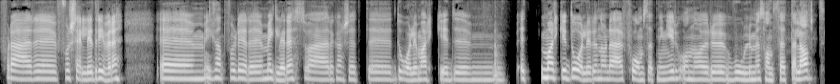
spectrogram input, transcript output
for det er eh, forskjellige drivere. Eh, sant? For dere meglere så er det kanskje et eh, dårlig marked eh, Et marked dårligere når det er få omsetninger, og når uh, volumet sånn sett er lavt.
